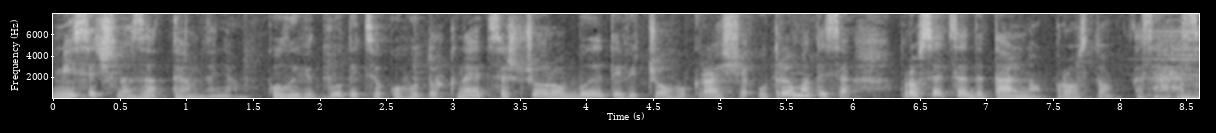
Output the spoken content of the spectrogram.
Місячне затемнення, коли відбудеться, кого торкнеться, що робити, від чого краще утриматися. Про все це детально просто зараз.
